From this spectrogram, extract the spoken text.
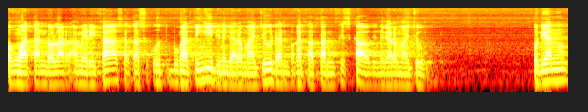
penguatan dolar Amerika, serta suku bunga tinggi di negara maju dan pengetatan fiskal di negara maju. Kemudian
